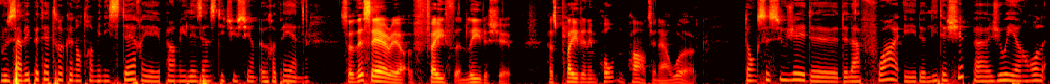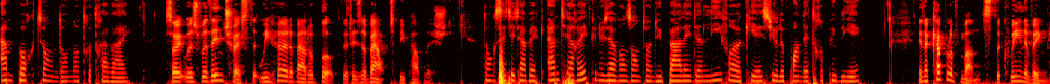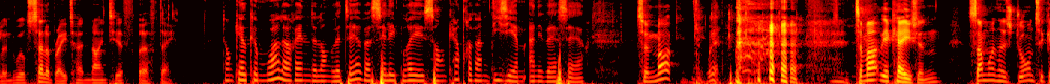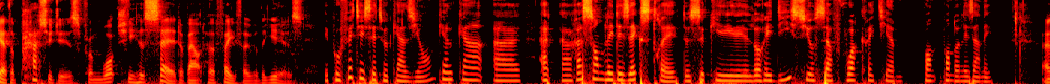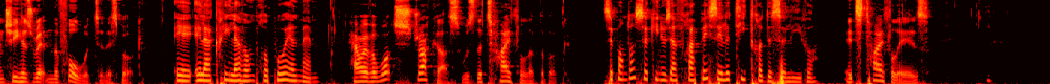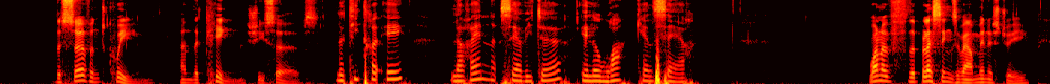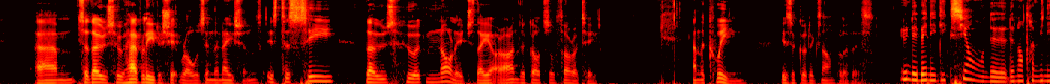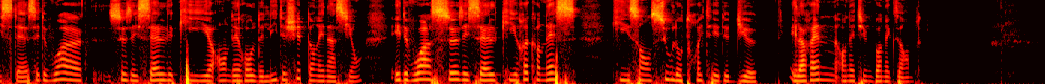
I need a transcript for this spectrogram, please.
Vous savez peut-être que notre ministère est parmi les institutions européennes. So, this area of faith and leadership has played an important part in our work. Donc ce sujet de, de la foi et de leadership a joué un rôle important dans notre travail. So, it was with interest that we heard about a book that is about to be published. Donc c'était avec intérêt que nous avons entendu parler d'un livre qui est sur le point d'être publié. In a couple of months, the Queen of England will celebrate her 90th birthday. Dans quelques mois, la reine de l'Angleterre va célébrer son 90e anniversaire. To mark, to mark the occasion, someone has drawn together passages from what she has said about her faith over the years. Et pour fêter cette occasion, quelqu'un a, a- a rassemblé des extraits de ce qu'il aurait dit sur sa foi chrétienne pen- pendant les années. And she has written the foreword to this book. Et elle a écrit l'avant-propos elle-même. However, what struck us was the title of the book. Cependant, ce qui nous a frappé, c'est le titre de ce livre. Its title is The Servant Queen and the King She Serves. Le titre est La reine serviteur et le roi qu'elle sert. One of the blessings of our ministry um, to those who have leadership roles in the nations is to see those who acknowledge they are under God's authority. And the Queen is a good example of this. Une des bénédictions de, de notre ministère, c'est de voir ceux et celles qui ont des rôles de leadership dans les nations et de voir ceux et celles qui reconnaissent qu'ils sont sous l'autorité de Dieu. Et la reine en est un bon exemple.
